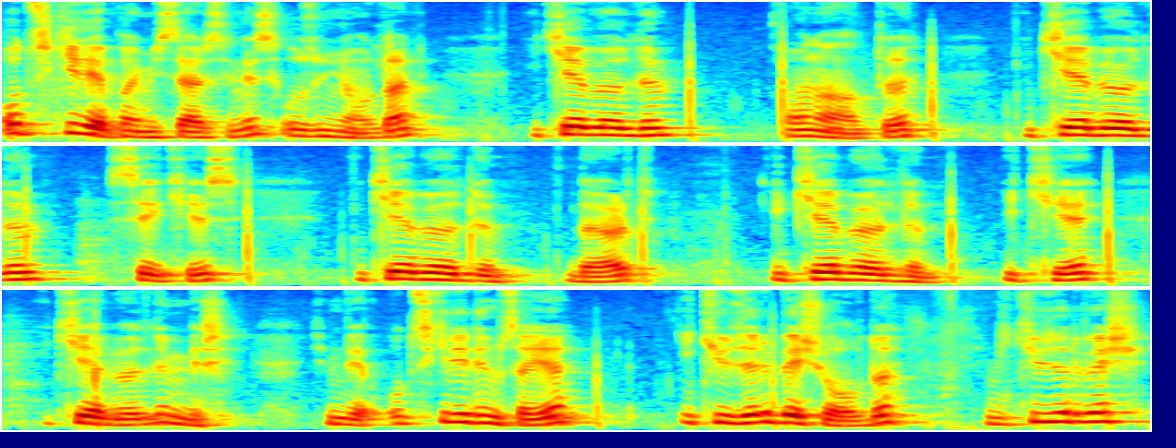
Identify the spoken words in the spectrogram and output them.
32 de yapayım isterseniz uzun yoldan. 2'ye böldüm 16. 2'ye böldüm 8. 2'ye böldüm 4. 2'ye böldüm 2. 2'ye böldüm 1. Şimdi 32 dediğim sayı 2 üzeri 5 oldu. Şimdi 2 üzeri 5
